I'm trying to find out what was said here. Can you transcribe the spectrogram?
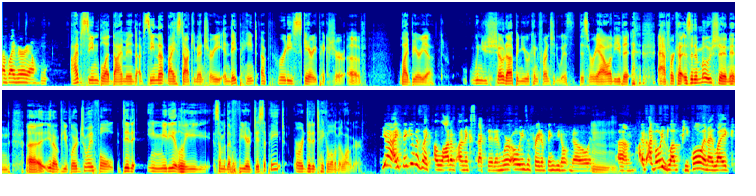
of Liberia. I've seen Blood Diamond. I've seen that Vice documentary, and they paint a pretty scary picture of Liberia. When you showed up and you were confronted with this reality that Africa is an emotion and uh, you know people are joyful, did immediately some of the fear dissipate, or did it take a little bit longer? Yeah, I think it was like a lot of unexpected, and we're always afraid of things we don't know. And um, I've, I've always loved people, and I like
